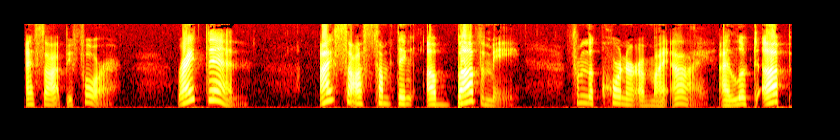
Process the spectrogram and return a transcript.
I saw it before. Right then, I saw something above me from the corner of my eye. I looked up,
